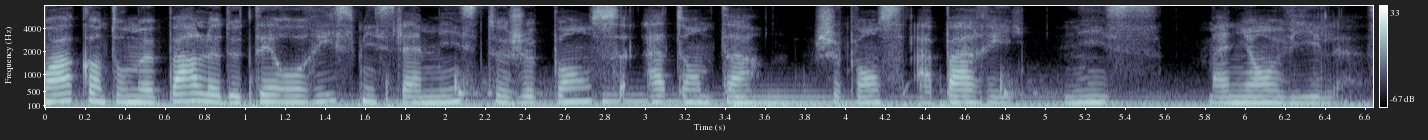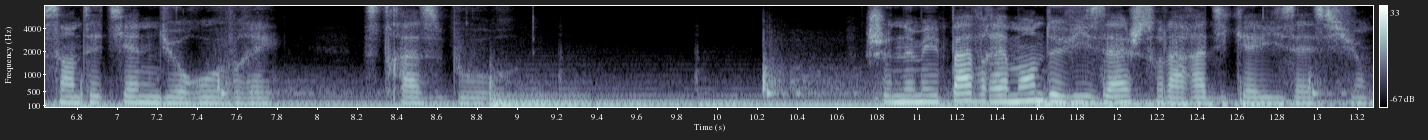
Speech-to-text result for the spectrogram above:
Moi, quand on me parle de terrorisme islamiste, je pense attentat. Je pense à Paris, Nice, Magnanville, Saint-Étienne-du-Rouvray, Strasbourg. Je ne mets pas vraiment de visage sur la radicalisation.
